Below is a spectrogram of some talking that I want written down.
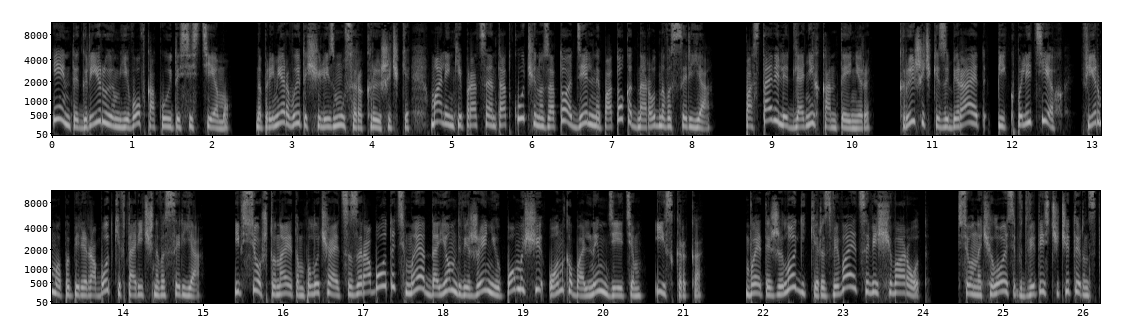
и интегрируем его в какую-то систему. Например, вытащили из мусора крышечки, маленький процент от кучи, но зато отдельный поток однородного сырья. Поставили для них контейнеры. Крышечки забирает ПИК Политех, фирма по переработке вторичного сырья. И все, что на этом получается заработать, мы отдаем движению помощи онкобольным детям, «Искорка». В этой же логике развивается вещеворот. Все началось в 2014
